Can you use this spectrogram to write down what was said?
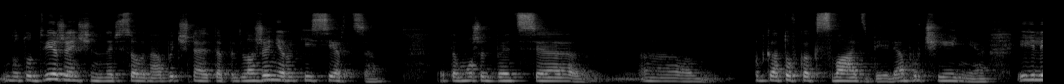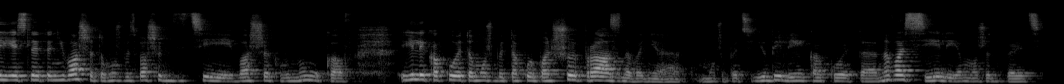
но тут две женщины нарисованы, обычно это предложение руки и сердца. Это может быть... Э, э, подготовка к свадьбе или обручение, или если это не ваше, то, может быть, ваших детей, ваших внуков, или какое-то, может быть, такое большое празднование, может быть, юбилей какой-то, новоселье, может быть.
